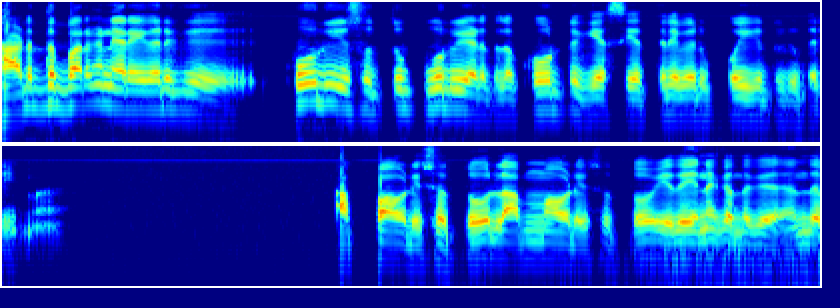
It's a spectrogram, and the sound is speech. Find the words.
அடுத்து பாருங்க நிறைய பேருக்கு பூர்வீக சொத்து பூர்வீக இடத்துல கோர்ட்டு கேஸ் எத்தனை பேர் போய்கிட்டு இருக்கு தெரியுமா? அப்பாவுடைய சொத்தோ இல்லை அம்மாவுடைய சொத்தோ இது எனக்கு அந்த அந்த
